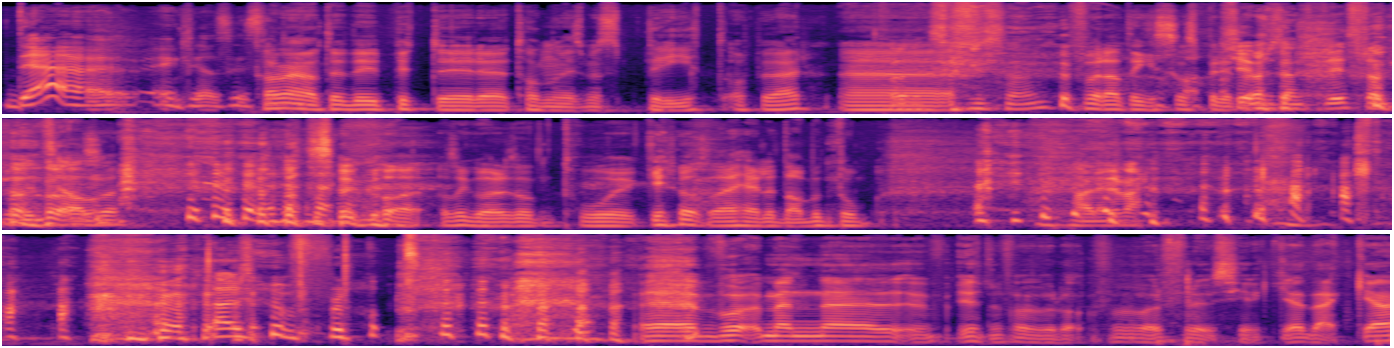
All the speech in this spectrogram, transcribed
Det er egentlig ganske Kan hende sikkert. at de putter eh, tonnevis med sprit oppi der. eh, for at det ikke skal sprite. 20 sprit fra provinsialen. og, så går, og så går det sånn to uker, og så er hele dammen tom. Har dere vært Det er så flott. Eh, men uh, utenfor vår, vår Frues kirke, det er ikke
